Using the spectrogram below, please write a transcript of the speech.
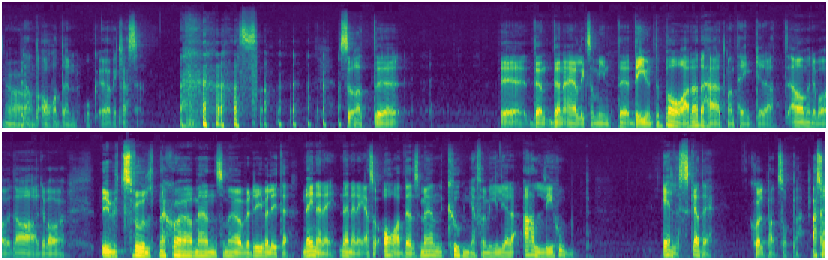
bland adeln och överklassen. Alltså. Så att eh, eh, den, den är liksom inte, det är ju inte bara det här att man tänker att ja, men det var, ja, det var utsvultna sjömän som överdriver lite. Nej, nej, nej, nej, nej, alltså adelsmän, kungafamiljer, allihop älskade sköldpaddssoppa. Alltså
